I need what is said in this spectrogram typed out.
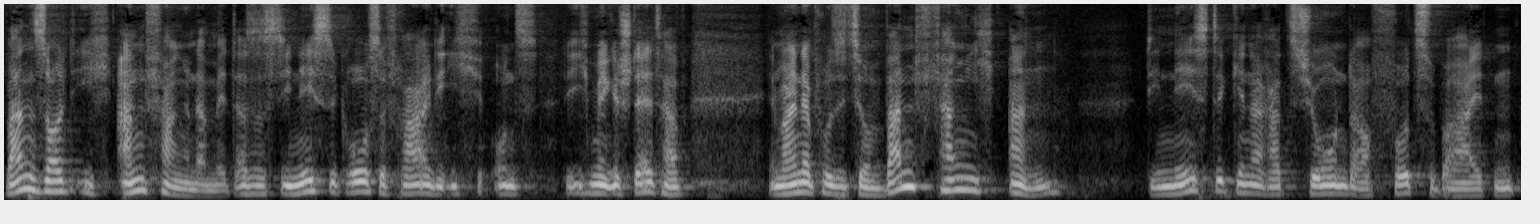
Wann sollte ich anfangen damit? Das ist die nächste große Frage, die ich uns, die ich mir gestellt habe in meiner Position. Wann fange ich an, die nächste Generation darauf vorzubereiten,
